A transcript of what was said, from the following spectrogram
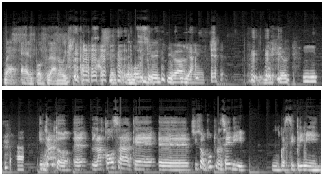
Beh, è il Bogdanovic scarso. oggettivamente. Intanto eh, la cosa che eh, ci sono tutta una serie di in questi primi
